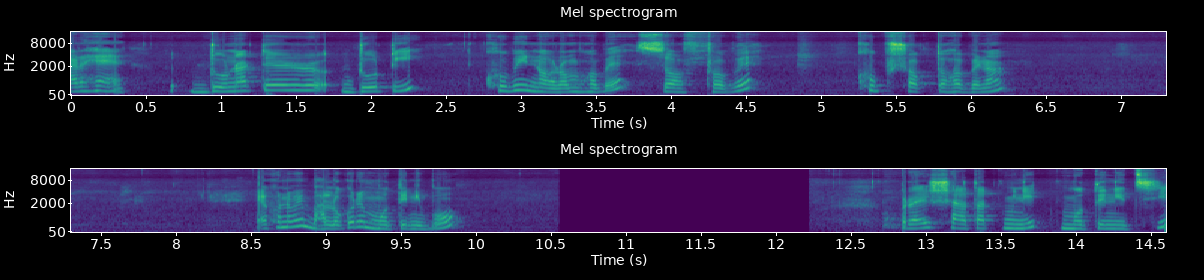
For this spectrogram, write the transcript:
আর হ্যাঁ ডোনাটের ডোটি খুবই নরম হবে সফট হবে, খুব শক্ত হবে না। এখন আমি ভালো করে মতে নিব। প্রায় সাত আট মিনিট মতে নিচ্ছি।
